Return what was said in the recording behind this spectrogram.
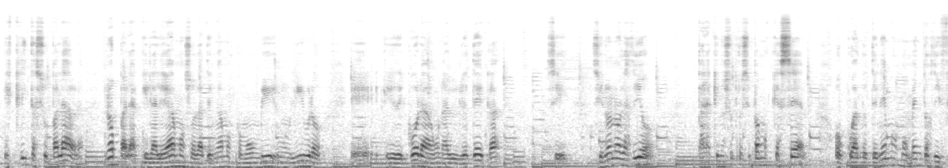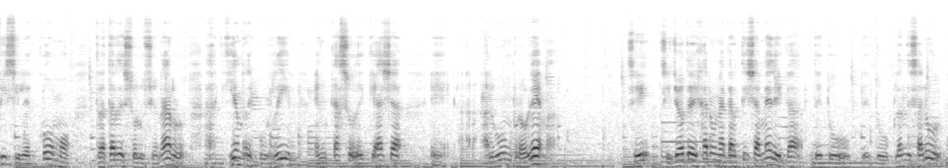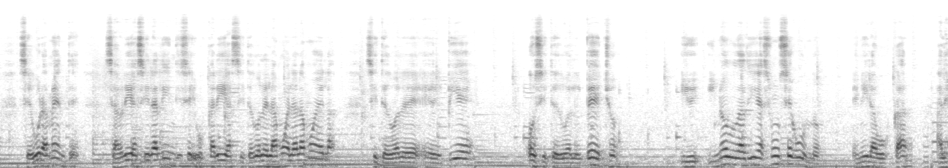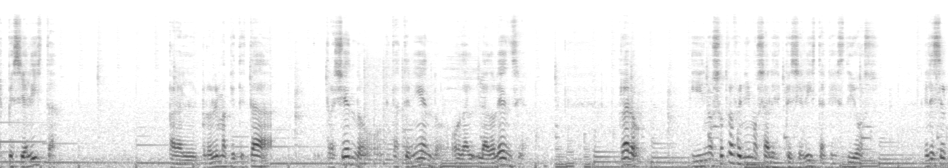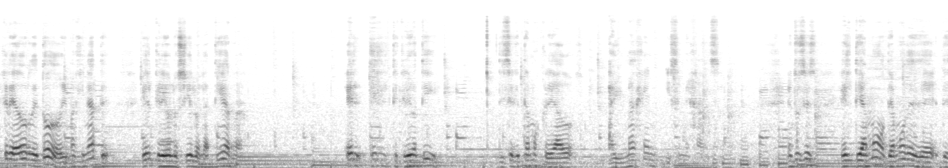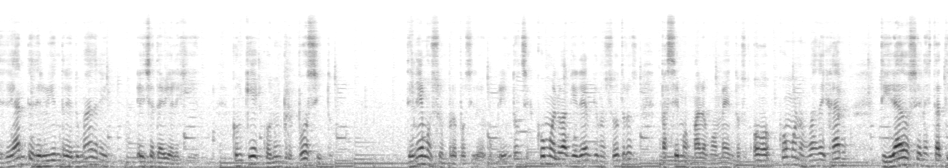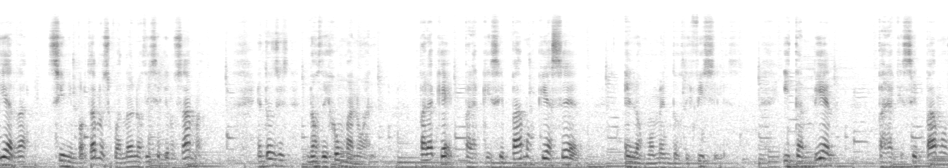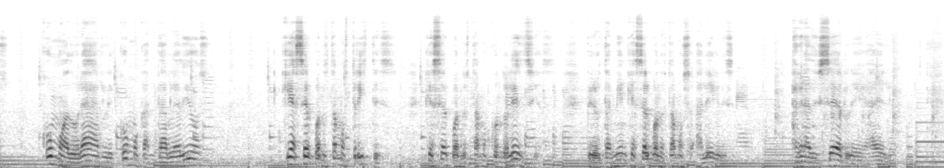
escrita su palabra, no para que la leamos o la tengamos como un libro eh, que decora una biblioteca, ¿sí? sino nos las dio para que nosotros sepamos qué hacer o cuando tenemos momentos difíciles, cómo tratar de solucionarlos, a quién recurrir en caso de que haya eh, algún problema. ¿Sí? Si yo te dejara una cartilla médica de tu, de tu plan de salud, seguramente sabrías ir al índice y buscarías si te duele la muela, la muela, si te duele el pie o si te duele el pecho, y, no dudarías un segundo en ir a buscar al especialista para el problema que te está trayendo o que estás teniendo o la dolencia. Claro, y nosotros venimos al especialista que es Dios. Él es el creador de todo, imagínate, Él creó los cielos, la tierra. Él, él te creó a ti. Dice que estamos creados a imagen y semejanza. Entonces, Él te amó, te amó desde, desde antes del vientre de tu madre, Él ya te había elegido. ¿Con qué? Con un propósito. Tenemos un propósito de cumplir. Entonces, ¿cómo Él va a querer que nosotros pasemos malos momentos? ¿O cómo nos va a dejar tirados en esta tierra sin importarnos cuando Él nos dice que nos ama? Entonces, nos dejó un manual. ¿Para qué? Para que sepamos qué hacer en los momentos difíciles. Y también para que sepamos cómo adorarle, cómo cantarle a Dios, qué hacer cuando estamos tristes, qué hacer cuando estamos con dolencias, pero también qué hacer cuando estamos alegres. Agradecerle a Él.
